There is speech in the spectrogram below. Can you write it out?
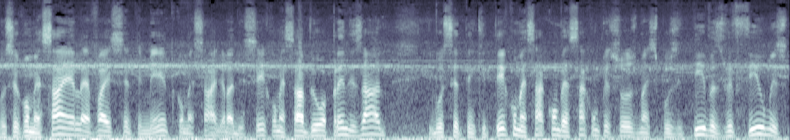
você começar a elevar esse sentimento, começar a agradecer, começar a ver o aprendizado que você tem que ter, começar a conversar com pessoas mais positivas, ver filmes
